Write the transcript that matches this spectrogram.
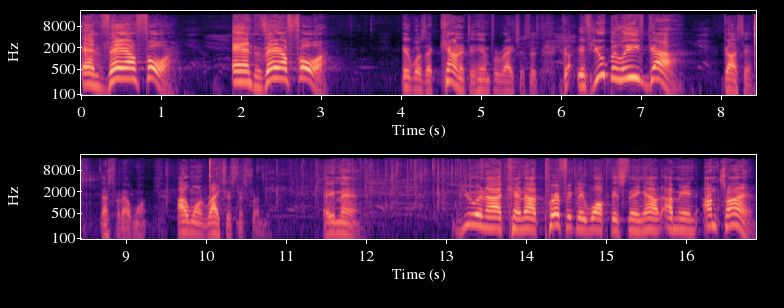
And therefore, and therefore, it was accounted to him for righteousness. If you believe God, God said, That's what I want. I want righteousness from you. Amen. You and I cannot perfectly walk this thing out. I mean, I'm trying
